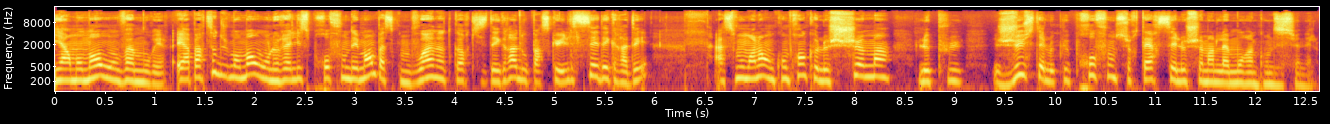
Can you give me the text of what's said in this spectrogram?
Il y a un moment où on va mourir. Et à partir du moment où on le réalise profondément, parce qu'on voit notre corps qui se dégrade ou parce qu'il s'est dégradé, à ce moment-là, on comprend que le chemin le plus juste et le plus profond sur Terre, c'est le chemin de l'amour inconditionnel.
